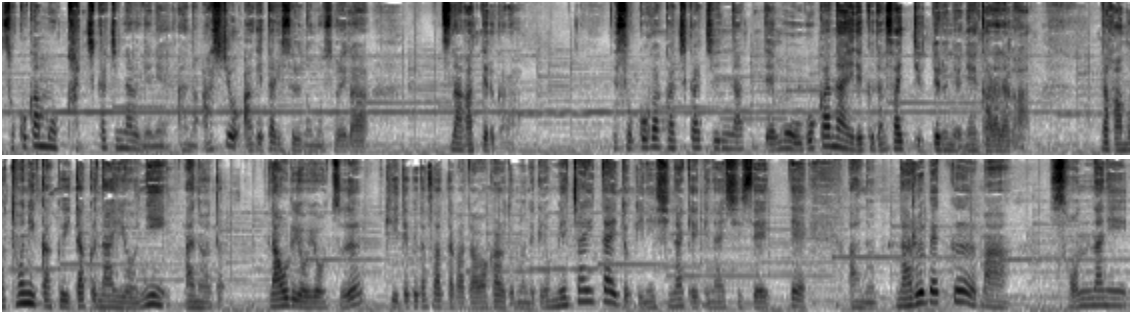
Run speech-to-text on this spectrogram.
そこがもうカチカチになるんでねあの足を上げたりするのもそれがつながってるから。でそこがカチカチになってもう動かないでくださいって言ってるんだよね体が。だからもうとにかく痛くないようにあの治るよ腰痛聞いてくださった方は分かると思うんだけどめちゃ痛い時にしなきゃいけない姿勢ってあのなるべくまあそんなに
